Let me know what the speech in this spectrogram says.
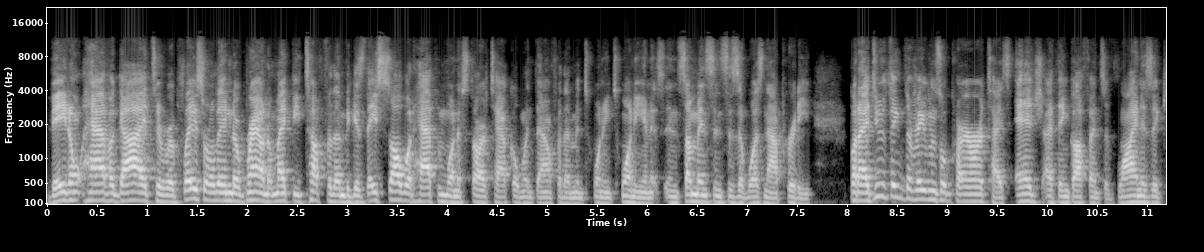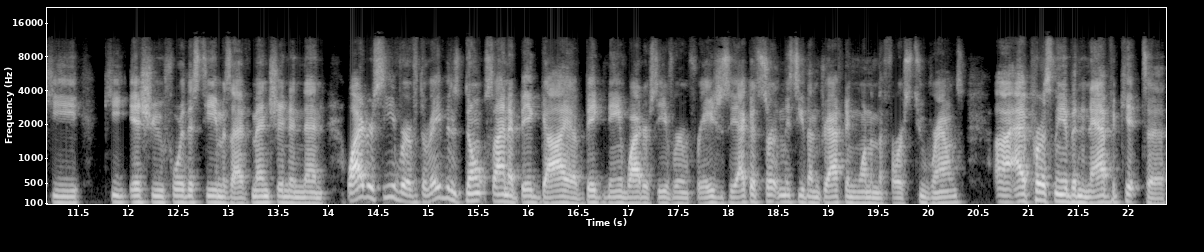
they don't have a guy to replace Orlando Brown, it might be tough for them because they saw what happened when a star tackle went down for them in 2020. And in some instances, it was not pretty. But I do think the Ravens will prioritize edge. I think offensive line is a key key issue for this team, as I've mentioned. And then wide receiver, if the Ravens don't sign a big guy, a big name wide receiver in free agency, I could certainly see them drafting one in the first two rounds. Uh, I personally have been an advocate to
